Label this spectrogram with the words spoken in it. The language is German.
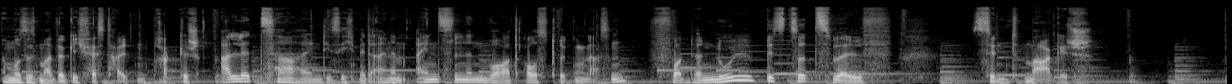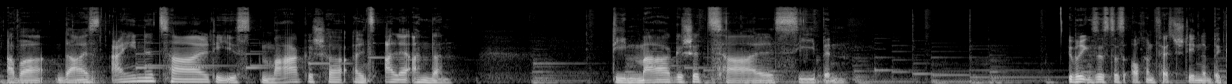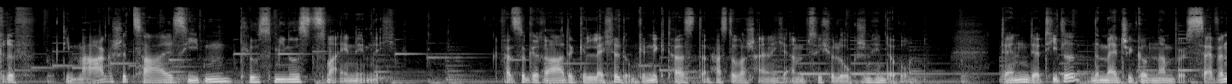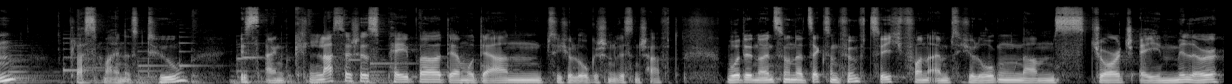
Man muss es mal wirklich festhalten. Praktisch alle Zahlen, die sich mit einem einzelnen Wort ausdrücken lassen, von der 0 bis zur 12, sind magisch. Aber da ist eine Zahl, die ist magischer als alle anderen. Die magische Zahl 7. Übrigens ist das auch ein feststehender Begriff. Die magische Zahl 7 plus minus 2 nämlich. Falls du gerade gelächelt und genickt hast, dann hast du wahrscheinlich einen psychologischen Hintergrund. Denn der Titel The Magical Number 7 plus minus 2 ist ein klassisches Paper der modernen psychologischen Wissenschaft. Wurde 1956 von einem Psychologen namens George A. Miller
